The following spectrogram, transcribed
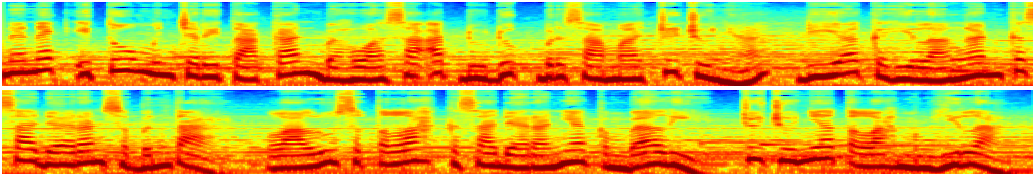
Nenek itu menceritakan bahwa saat duduk bersama cucunya, dia kehilangan kesadaran sebentar. Lalu setelah kesadarannya kembali, cucunya telah menghilang.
